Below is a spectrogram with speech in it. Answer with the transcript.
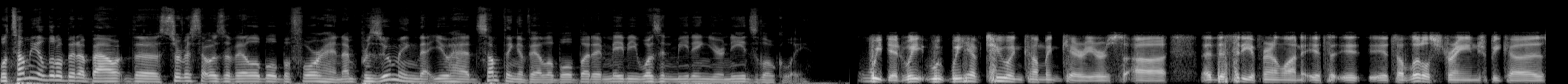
Well, tell me a little bit about the service that was available beforehand. I'm presuming that you had something available, but it maybe wasn't meeting your needs locally. We did. We we have two incumbent carriers. Uh, the city of Fair Lawn. It's it, it's a little strange because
